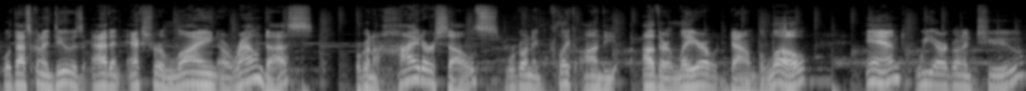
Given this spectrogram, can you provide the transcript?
What that's going to do is add an extra line around us. We're going to hide ourselves. We're going to click on the other layer down below. And we are going to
